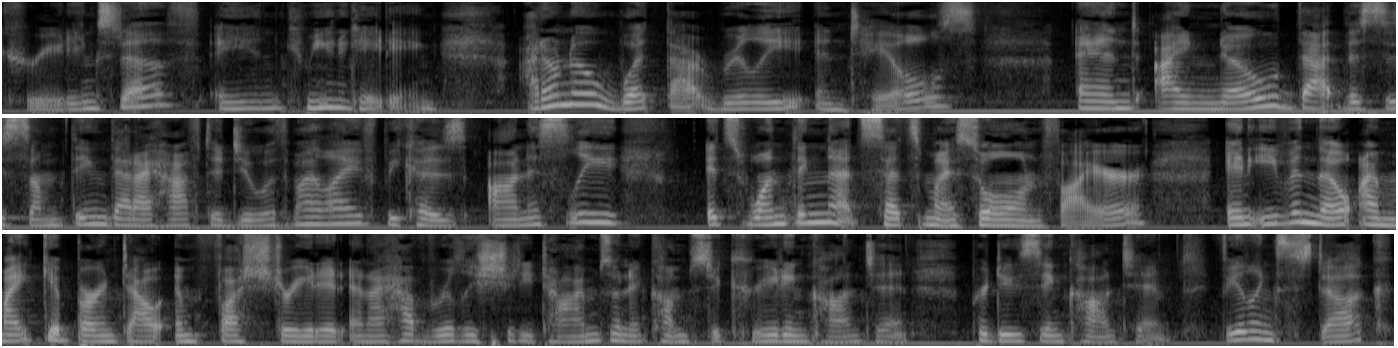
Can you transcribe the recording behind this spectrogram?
creating stuff and communicating. I don't know what that really entails. And I know that this is something that I have to do with my life because honestly, it's one thing that sets my soul on fire. And even though I might get burnt out and frustrated, and I have really shitty times when it comes to creating content, producing content, feeling stuck,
